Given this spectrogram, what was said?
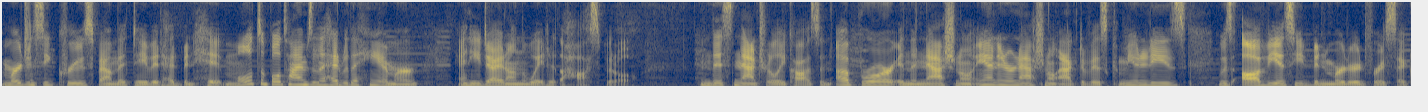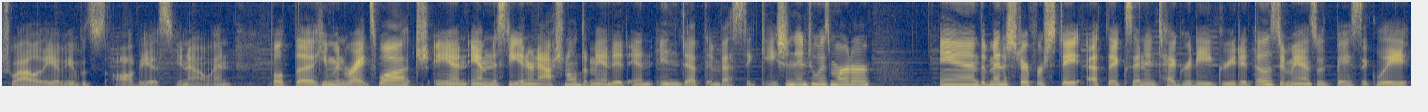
Emergency crews found that David had been hit multiple times in the head with a hammer and he died on the way to the hospital. And this naturally caused an uproar in the national and international activist communities. It was obvious he'd been murdered for his sexuality. I mean, it was obvious, you know. And both the Human Rights Watch and Amnesty International demanded an in depth investigation into his murder. And the Minister for State Ethics and Integrity greeted those demands with basically,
